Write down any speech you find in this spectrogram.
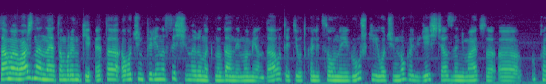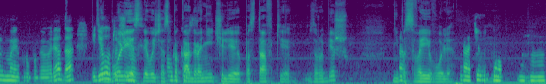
Самое важное на этом рынке – это очень перенасыщенный рынок на данный момент, да, вот эти вот коллекционные игрушки, и очень много людей сейчас занимаются э, грубо говоря, да, и Тем делают более, очень если вы сейчас пока ограничили поставки за рубеж, не да. по своей воле. Да, тяжело. Угу.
